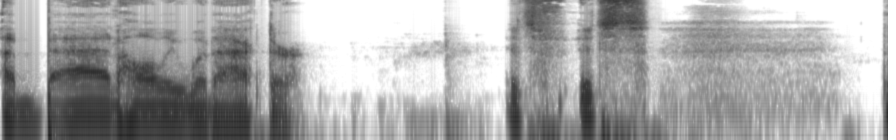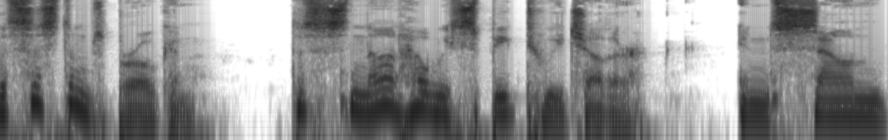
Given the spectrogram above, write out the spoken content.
a bad Hollywood actor? It's it's the system's broken. This is not how we speak to each other in sound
